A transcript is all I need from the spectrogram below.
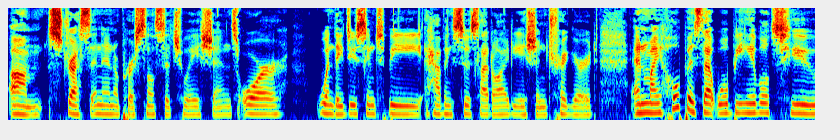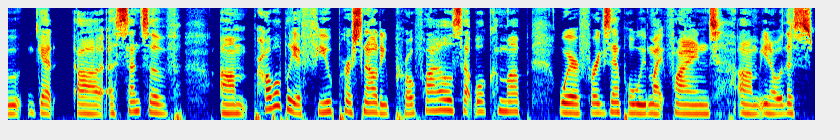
um, stress in interpersonal situations or when they do seem to be having suicidal ideation triggered. And my hope is that we'll be able to get uh, a sense of um, probably a few personality profiles that will come up where, for example, we might find, um, you know, this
